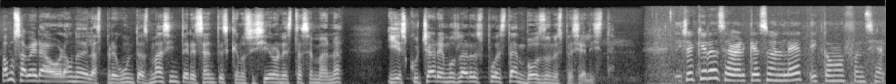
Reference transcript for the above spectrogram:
Vamos a ver ahora una de las preguntas más interesantes que nos hicieron esta semana y escucharemos la respuesta en voz de un especialista. Yo quiero saber qué es un LED y cómo funciona.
